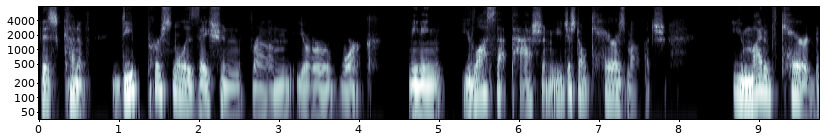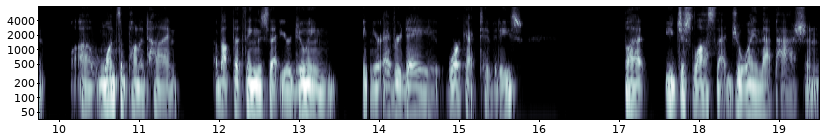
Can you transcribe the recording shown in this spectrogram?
this kind of depersonalization from your work, meaning you lost that passion. You just don't care as much. You might have cared uh, once upon a time about the things that you're doing in your everyday work activities, but you just lost that joy and that passion.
